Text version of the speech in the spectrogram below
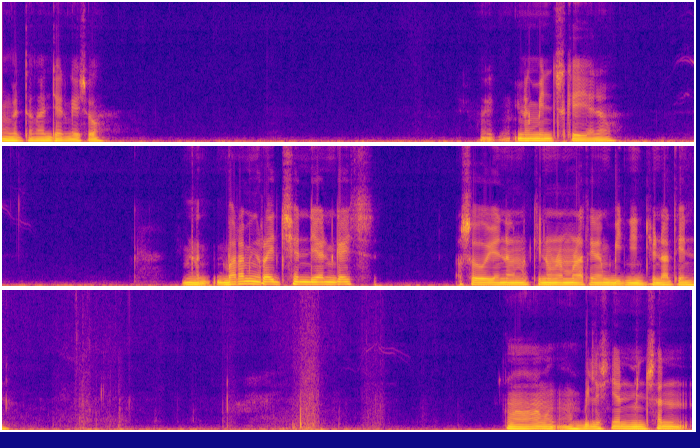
Ang ganda nga dyan guys oh. Ilang minutes kayo ano? Maraming rides yan diyan guys. So yan ang kinunan mo natin ang video natin. Oo, ang bilis yan. Minsan,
